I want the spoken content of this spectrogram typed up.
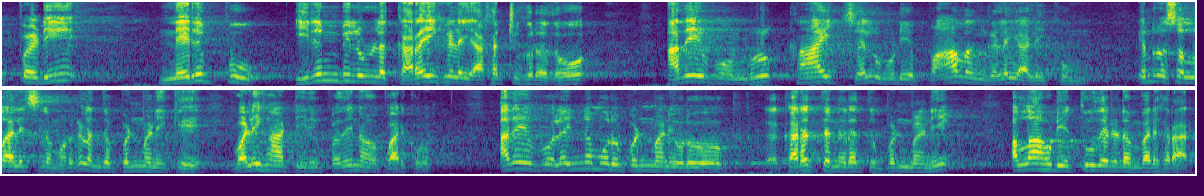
எப்படி நெருப்பு இரும்பில் உள்ள கரைகளை அகற்றுகிறதோ அதே போன்று காய்ச்சல் உன்னுடைய பாவங்களை அழிக்கும். என்று சொல்லா அலிஸ்லாம் அவர்கள் அந்த பெண்மணிக்கு வழிகாட்டி இருப்பதை நாம் பார்க்கிறோம். அதே போல் இன்னும் ஒரு பெண்மணி ஒரு கருத்த நிறத்து பெண்மணி அல்லாஹுடைய தூதரிடம் வருகிறார்.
